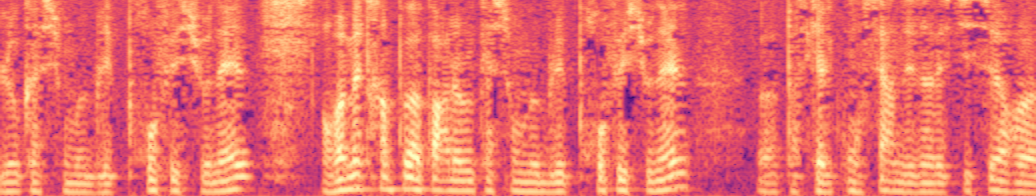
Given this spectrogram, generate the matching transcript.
location meublée professionnelle. On va mettre un peu à part la location meublée professionnelle, parce qu'elle concerne des investisseurs,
